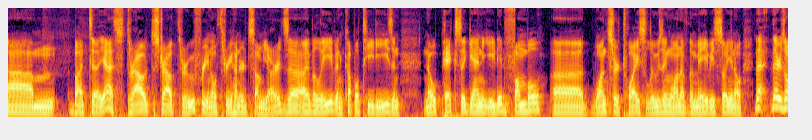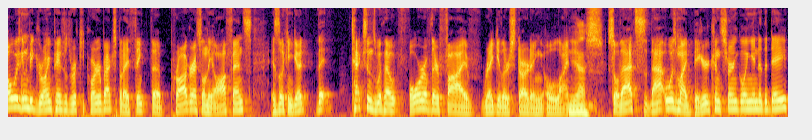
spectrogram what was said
Um, but uh, yeah, Stroud Stroud threw for you know 300 some yards, uh, I believe, and a couple TDs and no picks again. He did fumble uh, once or twice, losing one of them maybe. So you know that, there's always going to be growing pains with rookie quarterbacks, but I think the progress on the offense is looking good. The, Texans without four of their five regular starting O line. Yes. So that's that was my bigger concern going into the day,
